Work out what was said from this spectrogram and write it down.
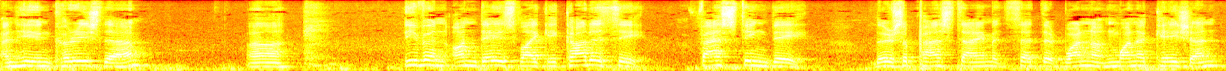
And he encouraged them, uh, even on days like Ekadasi, fasting day, there's a pastime, it said that one on one occasion,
